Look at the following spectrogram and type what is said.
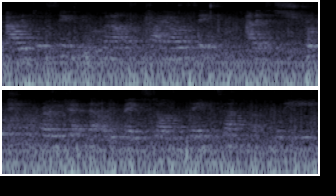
and it does seem to be coming out as a priority, and it's a structured project that will be based on data of need,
